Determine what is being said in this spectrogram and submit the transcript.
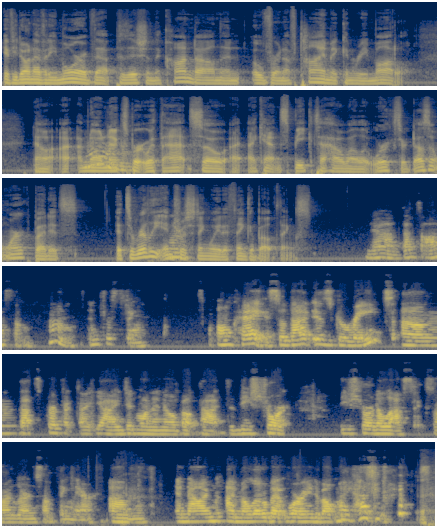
if you don't have any more of that position, the condyle, then over enough time, it can remodel. Now, I, am not an hmm. expert with that, so I, I, can't speak to how well it works or doesn't work, but it's it's a really hmm. interesting way to think about things. Yeah, that's awesome. Hmm, interesting. Okay, so that is great. Um, that's perfect. I, yeah, I did want to know about that. These short these short elastics. So I learned something there. Um, and now I'm, I'm a little bit worried about my husband.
